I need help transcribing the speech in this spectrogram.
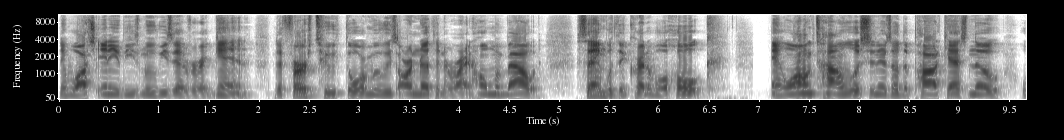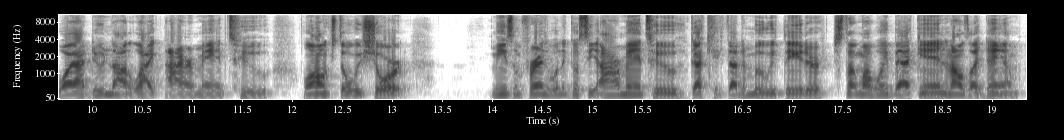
than watch any of these movies ever again. The first two Thor movies are nothing to write home about. Same with Incredible Hulk. And longtime listeners of the podcast know why I do not like Iron Man 2. Long story short, me and some friends went to go see Iron Man 2, got kicked out of the movie theater, snuck my way back in, and I was like, damn,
